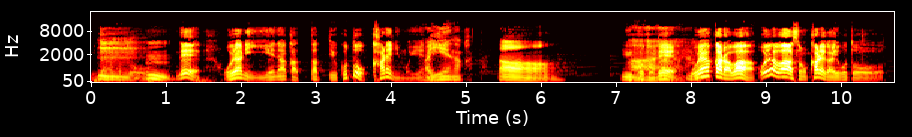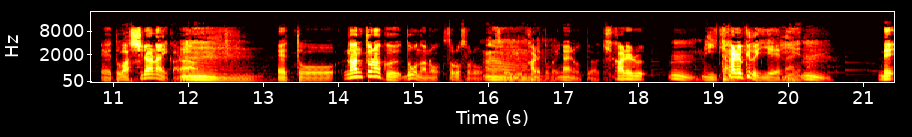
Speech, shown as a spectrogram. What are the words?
みたいなことを、うん。で親に言えなかったっていうことを彼にも言えあない。言えなかっあということはいはいではいはい。親からは親はその彼が言うことを、えー、とは知らないかたら、うん。えっと、なんとなくどうなの？そろそろうん。そういう彼とかいないの？っては聞かれる。ーうん。言いたい。聞かれるけど言えない。言えない。うん。で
